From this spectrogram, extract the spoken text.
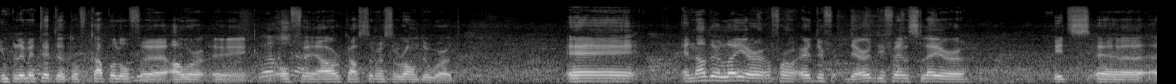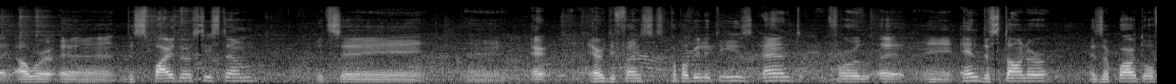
implemented at a couple of uh, our uh, of our customers around the world. another layer for air the air defense layer, it's our the SPYDER system. It's a air, air defense capabilities and for uh, and the stunner as a part of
